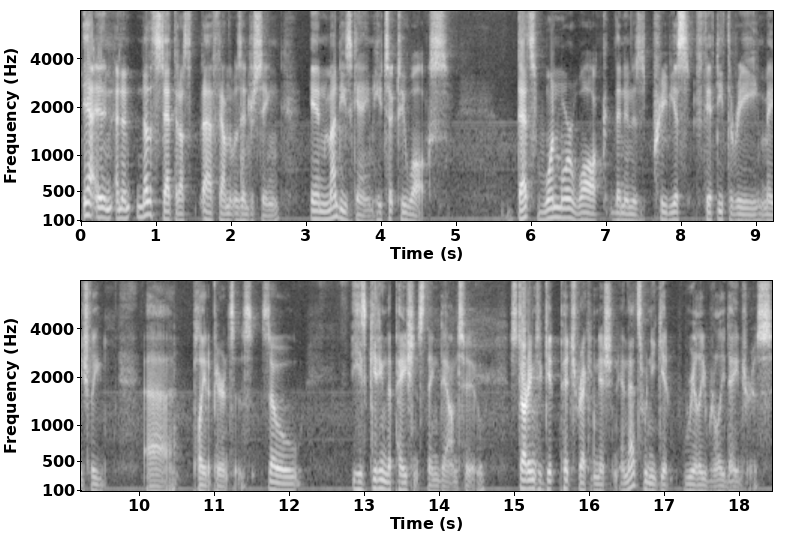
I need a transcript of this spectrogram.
Yeah, and, and another stat that I uh, found that was interesting in Monday's game, he took two walks. That's one more walk than in his previous 53 major league uh, plate appearances. So he's getting the patience thing down too, starting to get pitch recognition, and that's when you get really, really dangerous.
